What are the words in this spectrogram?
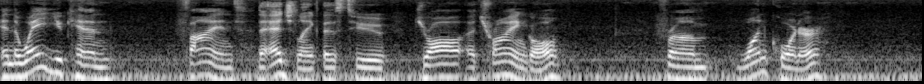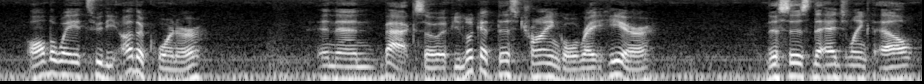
And the way you can find the edge length is to draw a triangle from one corner all the way to the other corner and then back. So if you look at this triangle right here, this is the edge length L,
